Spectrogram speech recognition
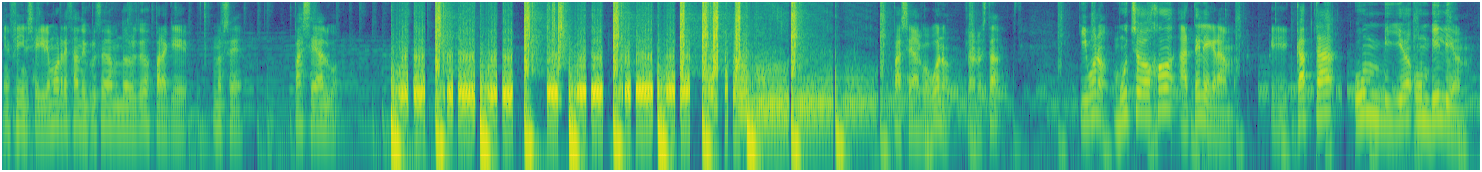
En fin, seguiremos rezando y cruzando los dedos para que, no sé, pase algo. Pase algo bueno, claro está. Y bueno, mucho ojo a Telegram. Eh, capta un, billón, un billón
